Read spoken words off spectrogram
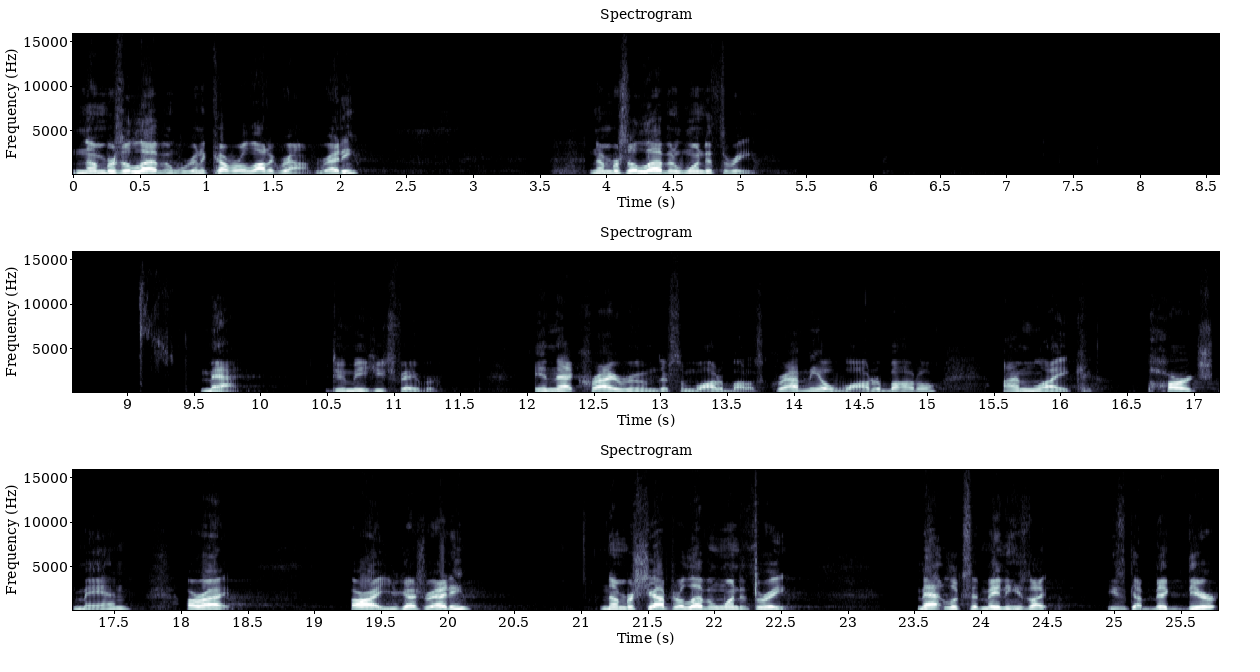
Numbers 11, we're going to cover a lot of ground. Ready? Numbers 11, 1 to 3. Matt, do me a huge favor. In that cry room, there's some water bottles. Grab me a water bottle. I'm like parched, man. All right. All right, you guys ready? Numbers chapter 11, 1 to 3. Matt looks at me and he's like, he's got big deer,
